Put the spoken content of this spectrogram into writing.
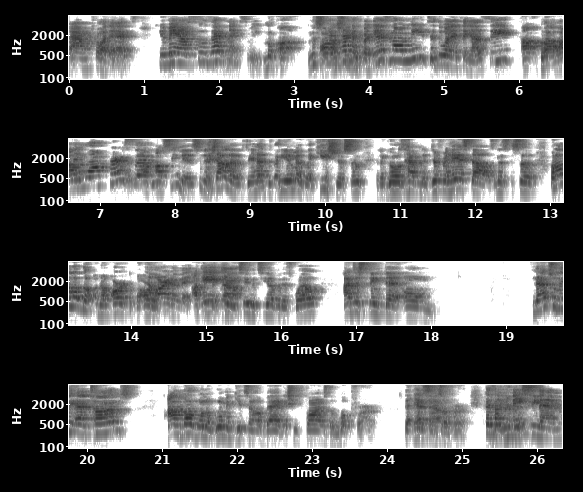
um, Claudette. You may have Suzette next week. No, uh, listen. Or I've. Jennifer. There's no need to do anything else. See? I, but I, All I, in one person. I, I've seen it. I've seen the challenge. They had the DMF, like Keisha, so, and the girls having the different hairstyles. And it's, it's a, but I love the, the art, the the art. of it. art of it. I think the go. creativity of it as well. I just think that um naturally at times I love when a woman gets in her bag and she finds the look for her, the Yeah. essence of her. Because Like, you it can makes see- them,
